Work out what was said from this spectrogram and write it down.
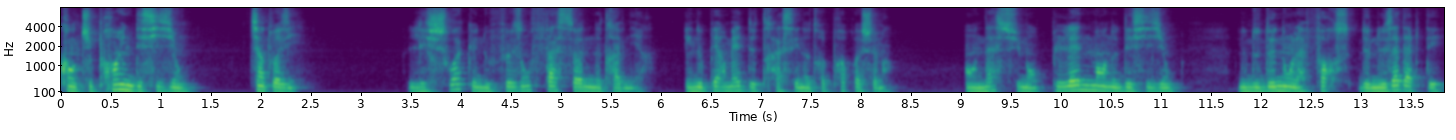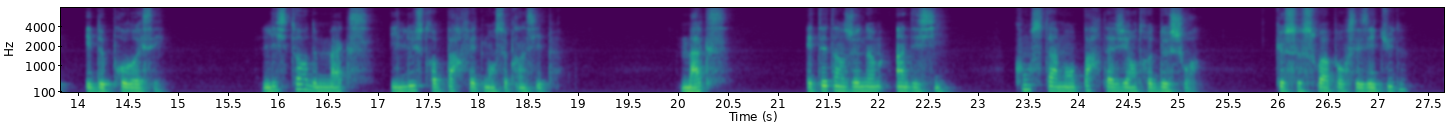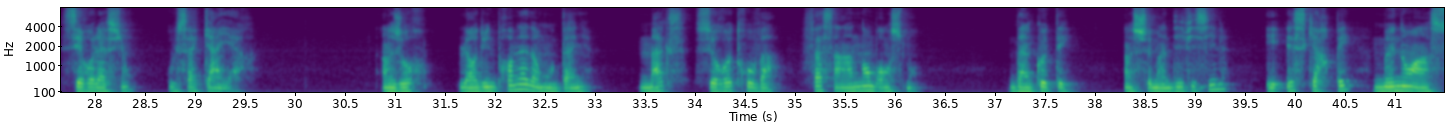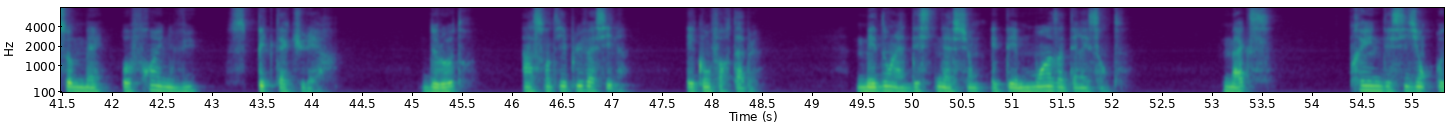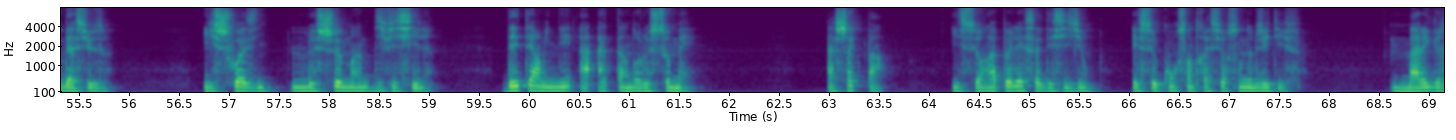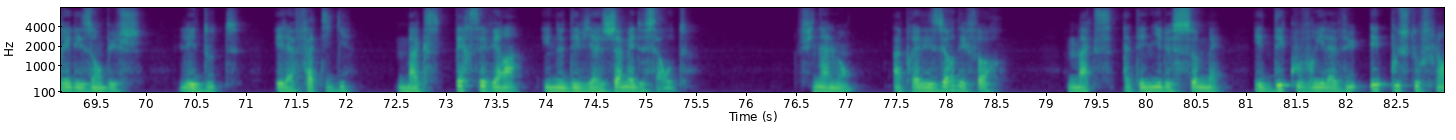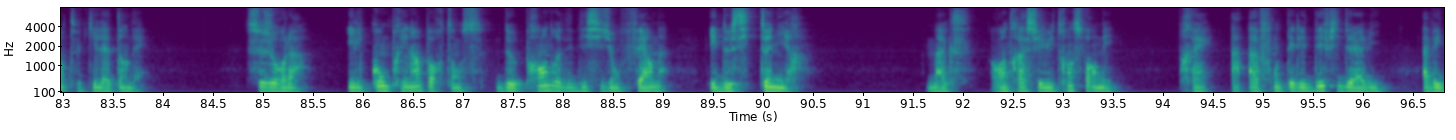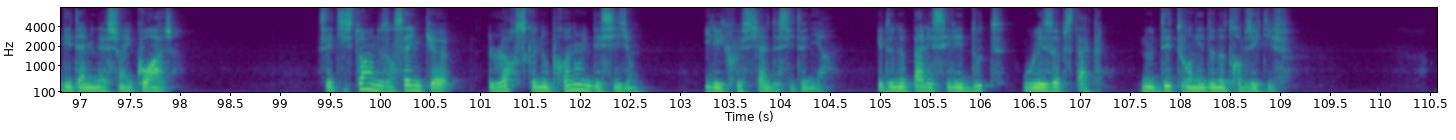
Quand tu prends une décision, tiens-toi-y. Les choix que nous faisons façonnent notre avenir et nous permettent de tracer notre propre chemin. En assumant pleinement nos décisions, nous nous donnons la force de nous adapter et de progresser. L'histoire de Max illustre parfaitement ce principe. Max était un jeune homme indécis, constamment partagé entre deux choix, que ce soit pour ses études, ses relations ou sa carrière. Un jour, lors d'une promenade en montagne, Max se retrouva face à un embranchement. D'un côté, un chemin difficile et escarpé menant à un sommet offrant une vue spectaculaire. De l'autre, un sentier plus facile et confortable, mais dont la destination était moins intéressante. Max prit une décision audacieuse. Il choisit le chemin difficile, déterminé à atteindre le sommet. À chaque pas, il se rappelait sa décision et se concentrait sur son objectif. Malgré les embûches, les doutes et la fatigue, Max persévéra et ne dévia jamais de sa route. Finalement, après des heures d'efforts, Max atteignit le sommet et découvrit la vue époustouflante qui l'attendait. Ce jour-là, il comprit l'importance de prendre des décisions fermes et de s'y tenir. Max rentra chez lui transformé, prêt à affronter les défis de la vie avec détermination et courage. Cette histoire nous enseigne que lorsque nous prenons une décision, il est crucial de s'y tenir et de ne pas laisser les doutes ou les obstacles nous détourner de notre objectif.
